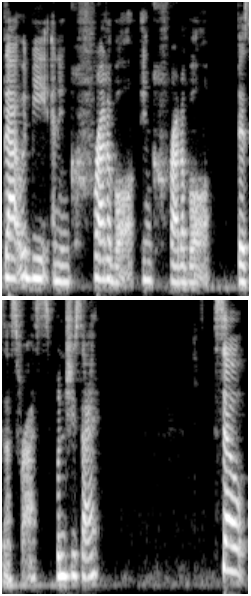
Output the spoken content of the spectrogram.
that would be an incredible, incredible business for us, wouldn't you say? So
